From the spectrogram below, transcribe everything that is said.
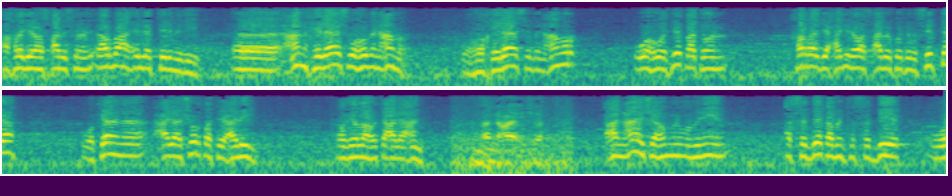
أخرج له أصحاب السنن الأربعة إلا الترمذي. آه عن خلاس وهو بن عمرو. وهو خلاس بن عمرو. وهو ثقة. خرج حديثه أصحاب الكتب الستة. وكان على شرطة علي. رضي الله تعالى عنه. عن عائشة. عن عائشة أم المؤمنين الصديقة بنت الصديق و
